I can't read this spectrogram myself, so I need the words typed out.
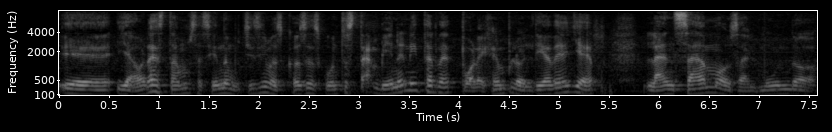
Eh, y ahora estamos haciendo muchísimas cosas juntos también en internet. Por ejemplo, el día de ayer lanzamos al mundo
